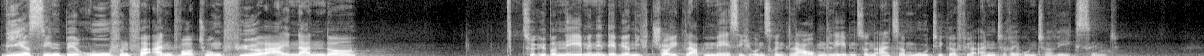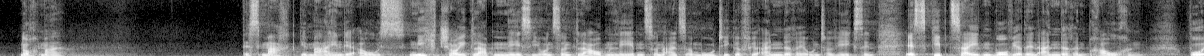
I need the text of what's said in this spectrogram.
Wir sind berufen, Verantwortung füreinander zu übernehmen, indem wir nicht scheuklappenmäßig unseren Glauben leben, sondern als Ermutiger für andere unterwegs sind. Nochmal, das macht Gemeinde aus. Nicht scheuklappenmäßig unseren Glauben leben, sondern als Ermutiger für andere unterwegs sind. Es gibt Zeiten, wo wir den anderen brauchen, wo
